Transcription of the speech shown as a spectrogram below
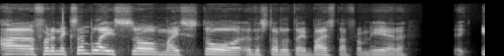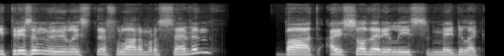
Uh, for an example, I saw my store, the store that I buy stuff from here. It recently released the Full Armor 7th, but I saw the release maybe like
